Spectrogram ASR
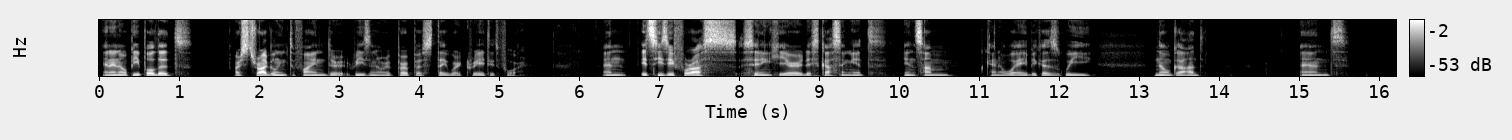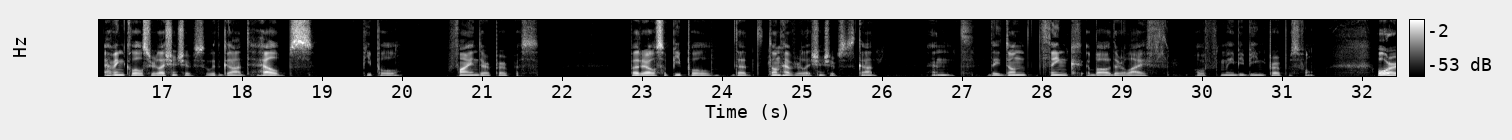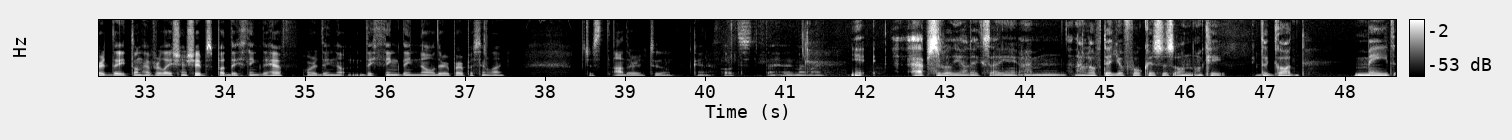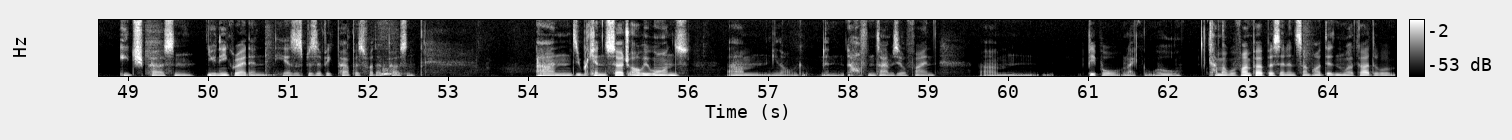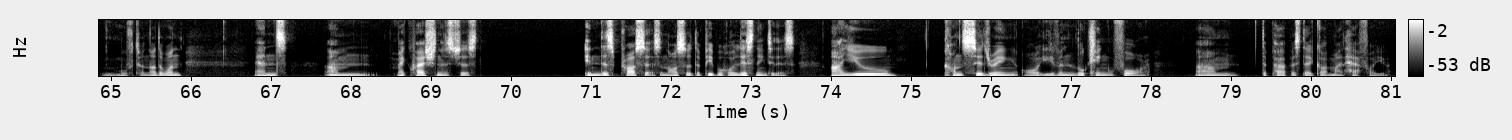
And I know people that are struggling to find the reason or a purpose they were created for. And it's easy for us sitting here discussing it in some kind of way because we know God and having close relationships with God helps people find their purpose. But there are also people that don't have relationships with God and they don't think about their life of maybe being purposeful. Or they don't have relationships but they think they have or they know they think they know their purpose in life. Just other two kind of thoughts that I had in my mind. Yeah, absolutely, Alex. I um, and I love that your focus is on okay, the God made each person unique, right? And He has a specific purpose for that person. And we can search all we want, um, you know, and oftentimes you'll find um, people like will come up with one purpose and then somehow it didn't work out. They will move to another one, and um, my question is just in this process and also the people who are listening to this are you considering or even looking for um, the purpose that god might have for you.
